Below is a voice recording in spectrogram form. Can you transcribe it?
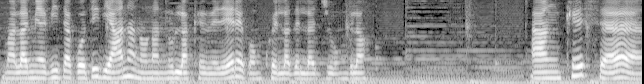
ma la mia vita quotidiana non ha nulla a che vedere con quella della giungla. Anche se...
